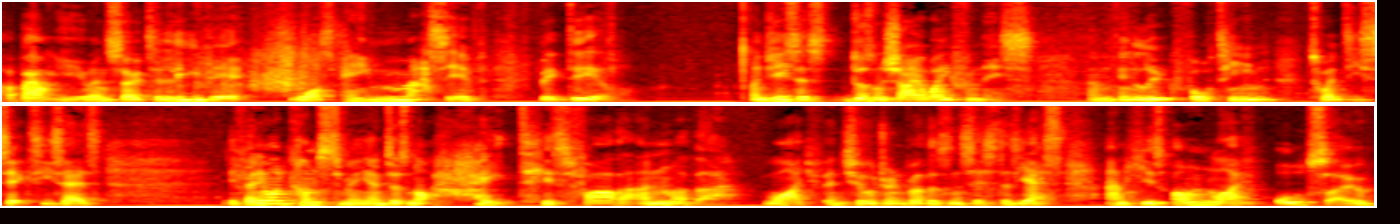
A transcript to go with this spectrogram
about you, and so to leave it was a massive big deal. And Jesus doesn't shy away from this. Um, in Luke 14 26, he says, If anyone comes to me and does not hate his father and mother, wife and children, brothers and sisters, yes, and his own life also,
